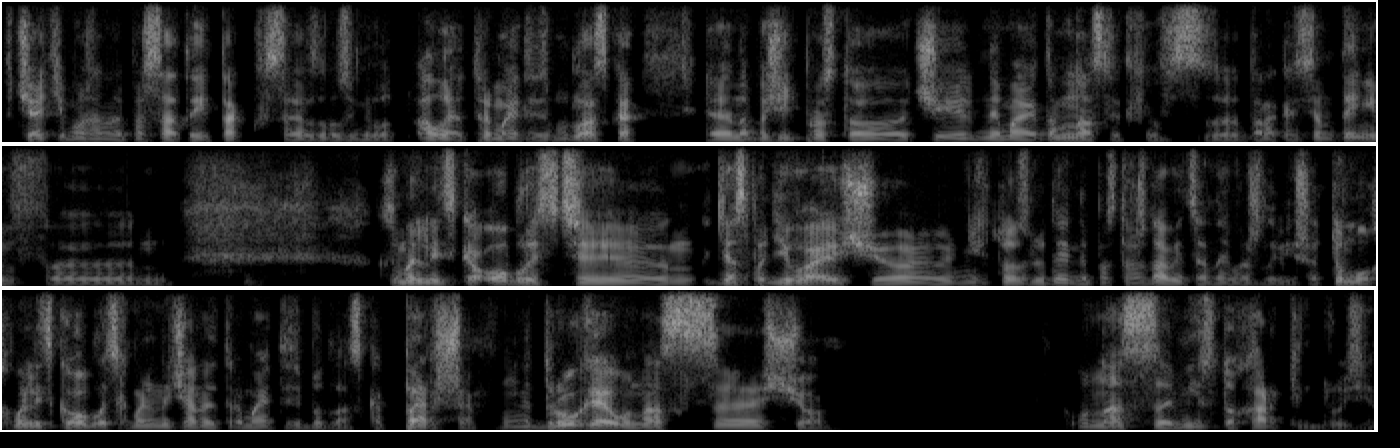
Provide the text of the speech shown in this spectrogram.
В чаті можна написати і так все зрозуміло. Але тримайтесь, будь ласка, Е, напишіть просто, чи немає там наслідків з Староконстянтинів. Е, Хмельницька область. Е, Я сподіваюся, що ніхто з людей не постраждав, і це найважливіше. Тому Хмельницька область, хмельничани, тримайтесь, будь ласка. Перше, друге, у нас е, що? У нас е, місто Харків, друзі.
